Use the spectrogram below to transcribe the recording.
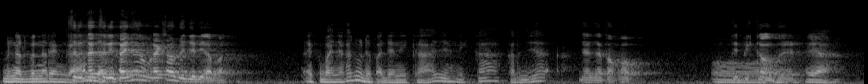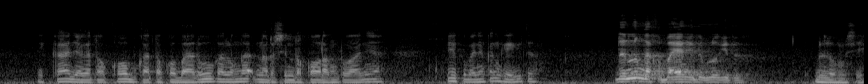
Bener-bener yang nggak cerita ada. ceritanya mereka udah jadi apa Eh kebanyakan udah pada nikah aja, nikah, kerja. jaga toko Oh, tipikal tuh ya Iya. Nikah, jaga toko, buka toko baru. Kalau nggak nerusin toko orang tuanya. Ya kebanyakan kayak gitu. dan lu nggak kebayang hidup lu gitu Belum sih.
